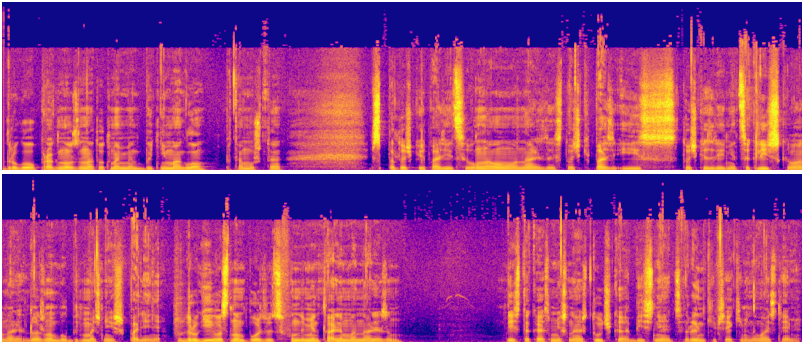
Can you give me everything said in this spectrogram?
Другого прогноза на тот момент быть не могло, потому что с точки позиции волнового анализа и с точки, и с точки зрения циклического анализа должно было быть мощнейшее падение. Другие в основном пользуются фундаментальным анализом. Есть такая смешная штучка объяснять рынки всякими новостями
